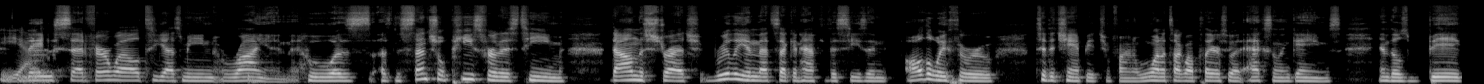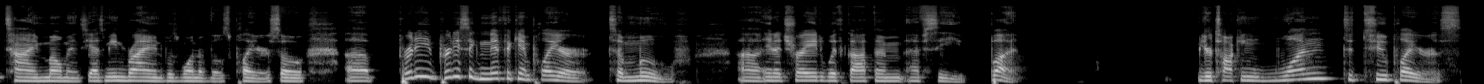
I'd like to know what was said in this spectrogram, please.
yeah. They said farewell to Yazmeen Ryan, who was an essential piece for this team down the stretch, really in that second half of the season, all the way through to the championship final. We want to talk about players who had excellent games in those big time moments. Yazmeen Ryan was one of those players. So, uh, pretty pretty significant player to move uh, in a trade with Gotham FC, but you're talking one to two players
